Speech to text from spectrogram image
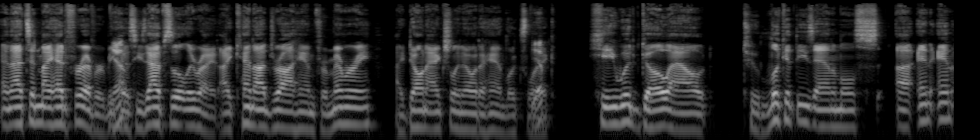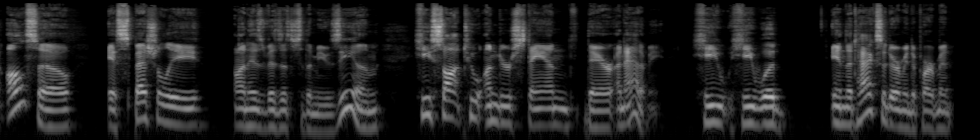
And that's in my head forever because Yep. he's absolutely right. I cannot draw a hand from memory. I don't actually know what a hand looks Yep. like. He would go out to look at these animals, uh, and and also, especially on his visits to the museum, he sought to understand their anatomy. He he would in the taxidermy department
